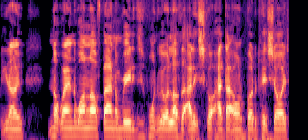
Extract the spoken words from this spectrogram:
you know, not wearing the One Love band. I'm really disappointed with. I love that Alex Scott had that on by the pitch side.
